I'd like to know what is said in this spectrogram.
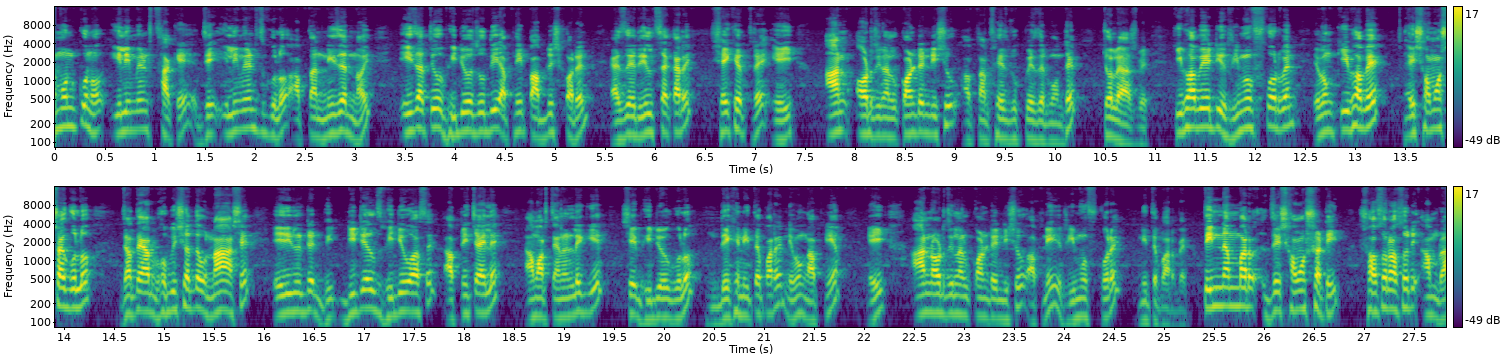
এমন কোনো এলিমেন্টস থাকে যে এলিমেন্টসগুলো আপনার নিজের নয়। এই জাতীয় ভিডিও যদি আপনি পাবলিশ করেন অ্যাজ এ রিলস আকারে সেই ক্ষেত্রে এই আনঅরিজিনাল কন্টেন্ট ইস্যু আপনার ফেসবুক পেজের মধ্যে চলে আসবে। কীভাবে এটি রিমুভ করবেন এবং কীভাবে এই সমস্যাগুলো যাতে আর ভবিষ্যতেও না আসে, এই রিলেটেড ডিটেলস ভিডিও আছে। আপনি চাইলে আমার চ্যানেলে গিয়ে সেই ভিডিওগুলো দেখে নিতে পারেন এবং আপনি এই আনঅরিজিনাল কন্টেন্ট ইস্যু আপনি রিমুভ করে নিতে পারবেন। তিন নাম্বার যে সমস্যাটি, সচরাচরই আমরা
